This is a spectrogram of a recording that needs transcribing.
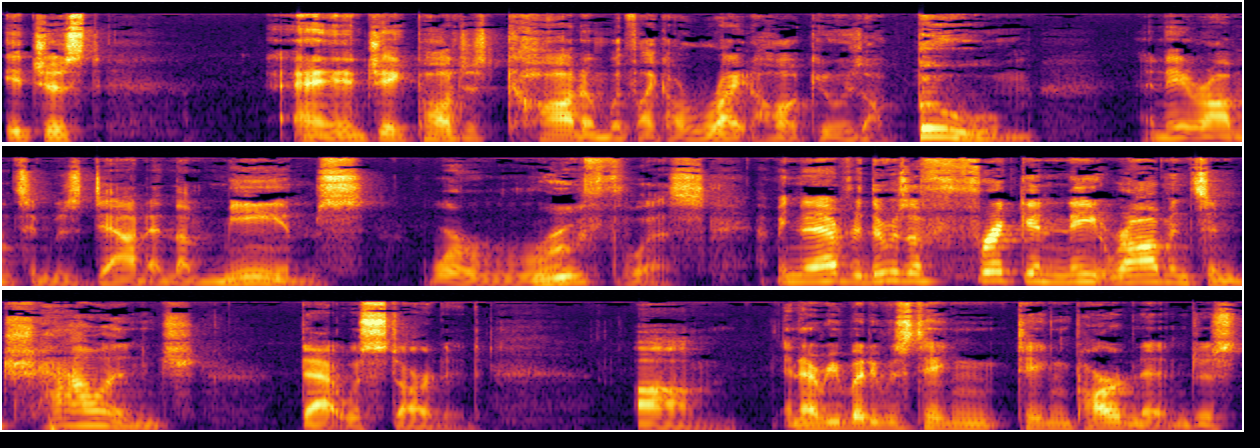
it just and Jake Paul just caught him with like a right hook. And it was a boom and Nate Robinson was down, and the memes were ruthless. I mean, never there was a freaking Nate Robinson challenge that was started, um, and everybody was taking taking part in it and just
